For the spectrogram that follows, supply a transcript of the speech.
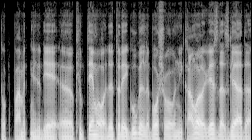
tako pametni ljudje. Uh, kljub temu, da torej Google ne bo šel nikamor, res da zgleda, da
